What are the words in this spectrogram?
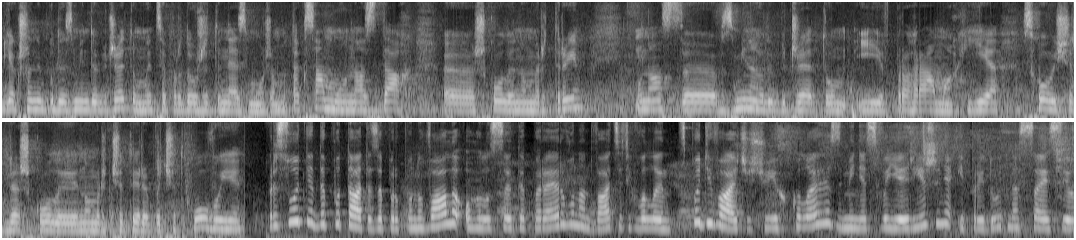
якщо не буде змін до бюджету, ми це продовжити не зможемо. Так само у нас дах школи номер 3 У нас в змінах до бюджету і в програмах є сховище для школи номер 4 початкової. Присутні депутати запропонували оголосити перерву на 20 хвилин, сподіваючись, що їх колеги змінять своє рішення і прийдуть на сесію.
